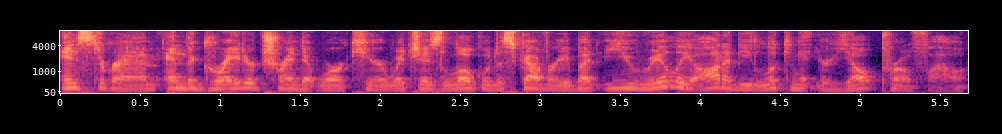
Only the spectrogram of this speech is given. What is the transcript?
Instagram and the greater trend at work here, which is local discovery, but you really ought to be looking at your Yelp profile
